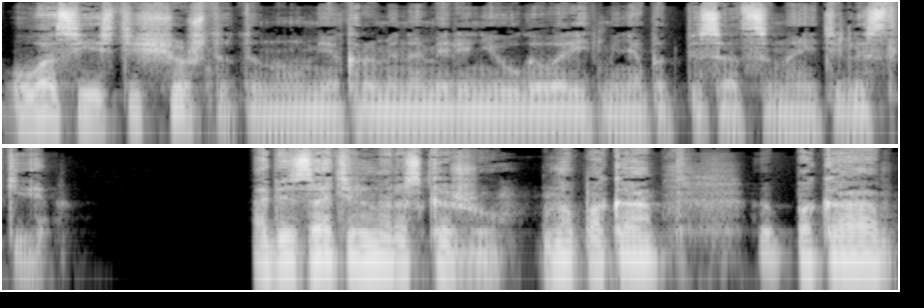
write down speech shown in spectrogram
у вас есть еще что-то на уме, кроме намерения уговорить меня подписаться на эти листки. Обязательно расскажу. Но пока... пока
